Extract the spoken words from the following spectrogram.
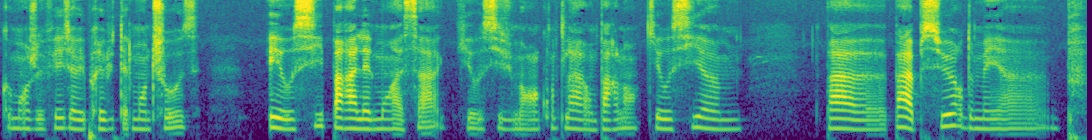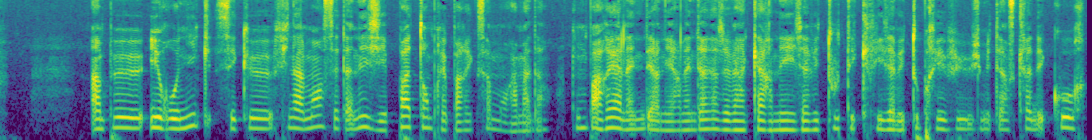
Comment je fais? J'avais prévu tellement de choses. Et aussi, parallèlement à ça, qui est aussi, je me rends compte là en parlant, qui est aussi pas, pas absurde, mais un peu ironique, c'est que finalement, cette année, j'ai pas tant préparé que ça mon ramadan comparé à l'année dernière. L'année dernière, j'avais un carnet, j'avais tout écrit, j'avais tout prévu. Je m'étais inscrit à des cours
